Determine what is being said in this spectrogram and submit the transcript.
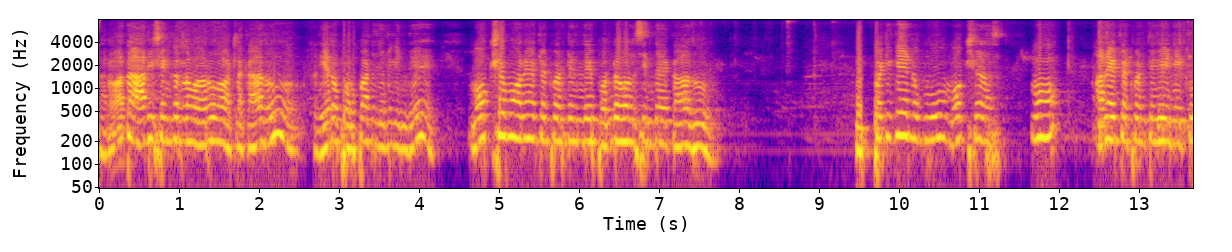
తర్వాత ఆదిశంకర్ల వారు అట్లా కాదు అదేదో పొరపాటు జరిగింది. మోక్షము అనేటటువంటిది పొందవలసిందే కాదు. ఇప్పటికే నువ్వు మోక్షము అనేటటువంటిది నీకు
